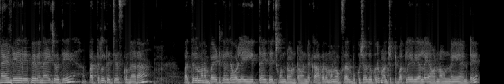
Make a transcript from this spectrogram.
హాయ్ అండి రేపే వినాయక చవితి. పత్రికలు తెచ్చేసుకున్నారా? పత్రికలు మనం బయటకు వెళ్తే వాళ్ళు ఈత్ అయి తెచ్చుకుంటూ ఉంటామండి. కాకపోతే మనం ఒకసారి బుక్ చదువుకుని మన చుట్టుపక్కల ఏరియాలో ఏమన్నా ఉన్నాయి అంటే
